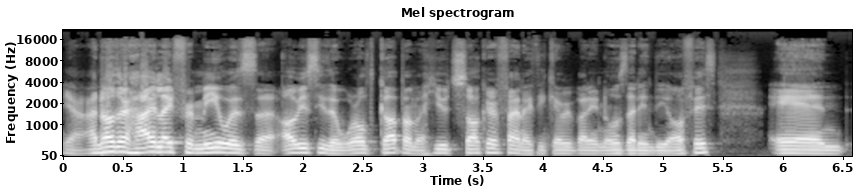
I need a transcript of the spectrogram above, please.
Yeah, another highlight for me was uh, obviously the World Cup. I'm a huge soccer fan. I think everybody knows that in the office. And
